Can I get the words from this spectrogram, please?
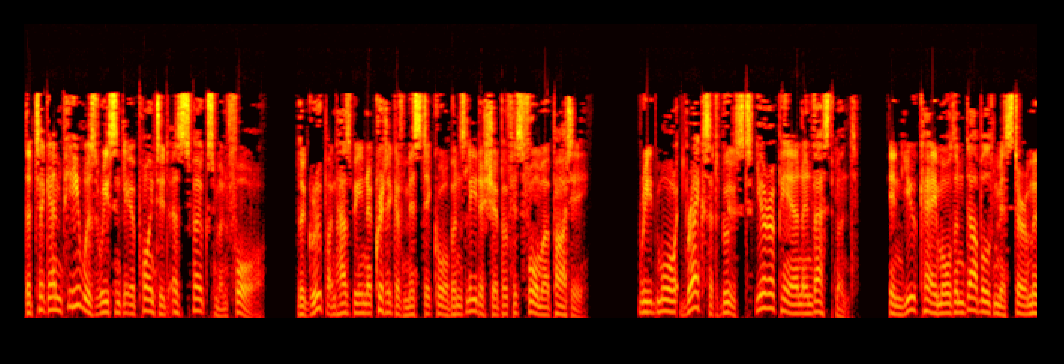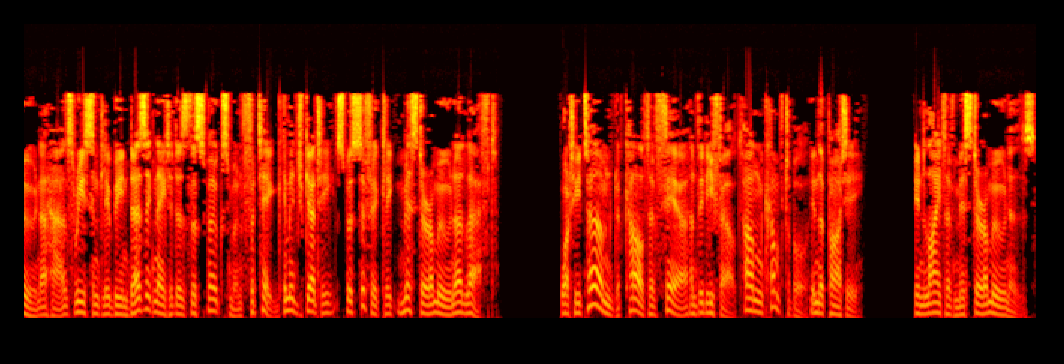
The TIG MP was recently appointed as spokesman for the group and has been a critic of Mr. Corbyn's leadership of his former party. Read more, Brexit boost, European investment. In UK more than doubled Mr. Umunna has recently been designated as the spokesman for TIG Image Getty, specifically, Mr. Umunna left what he termed a cult of fear and that he felt uncomfortable in the party. In light of Mr. Umunna's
